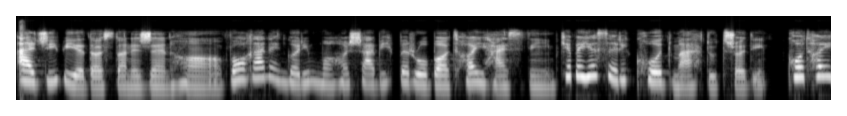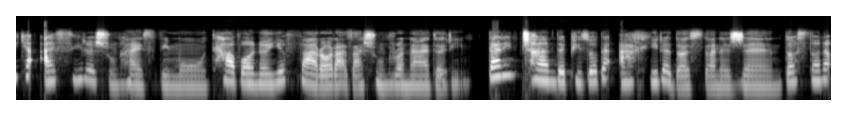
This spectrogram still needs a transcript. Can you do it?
عجیبیه داستان ژنها. واقعا انگاری ماها شبیه به ربات هایی هستیم که به یه سری کد محدود شدیم. کدهایی که اسیرشون هستیم و توانایی فرار ازشون رو نداریم. در این چند اپیزود اخیر داستان ژن داستان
